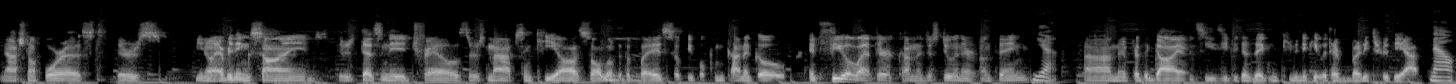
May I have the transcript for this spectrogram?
national forest. There's, you know, everything's signed. There's designated trails. There's maps and kiosks all over the mm-hmm. place. So people can kind of go and feel like they're kind of just doing their own thing. Yeah. Um, and for the guy, it's easy because they can communicate with everybody through the app. Now,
